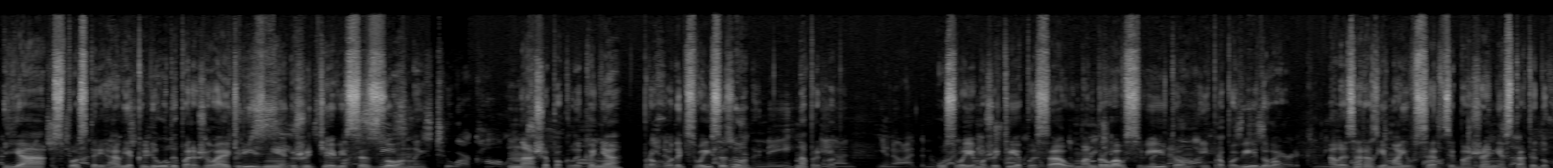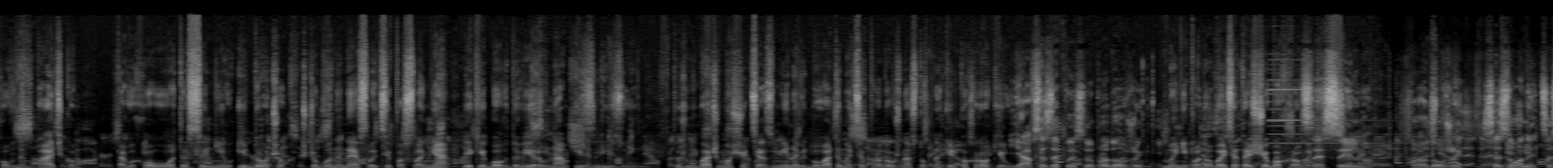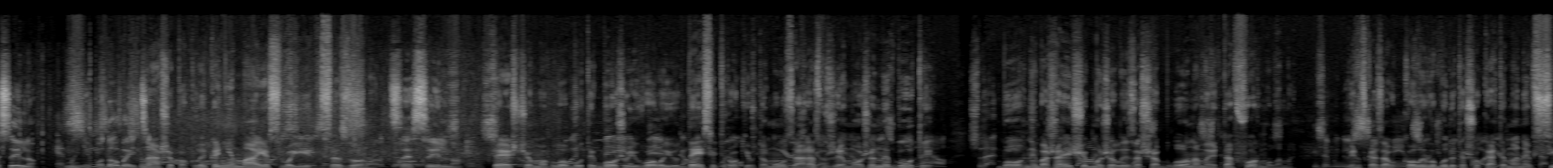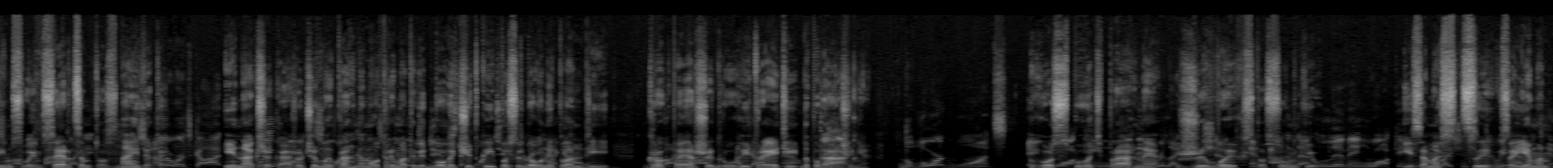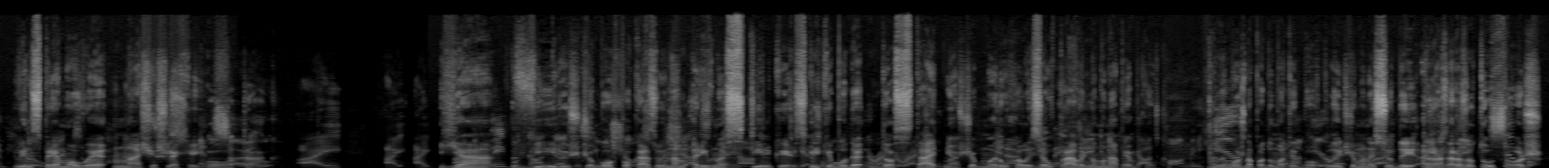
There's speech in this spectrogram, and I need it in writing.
Я спостерігав, як люди переживають різні життєві сезони. Наше покликання проходить свої сезони. Наприклад, у своєму житті я писав, мандрував світом і проповідував, але зараз я маю в серці бажання стати духовним батьком та виховувати синів і дочок, щоб вони несли ці послання, які Бог довірив нам із Лізою. Тож ми бачимо, що ця зміна відбуватиметься впродовж наступних кількох років. Я все записую, продовжуй. Мені подобається те, що Бог робить. Це сильно. Продовжуй. Сезони, це сильно. Мені подобається. Наше покликання має свої сезони. Це сильно. Те, що могло бути Божою волею 10 років тому, зараз вже може не бути. Бог не бажає, щоб ми жили за шаблонами та формулами. Він сказав: коли ви будете шукати мене всім своїм серцем, то знайдете. Інакше кажучи, ми прагнемо отримати від Бога чіткий послідовний план дій. Крок перший, другий, третій, до побачення. Господь прагне живих стосунків, І саме з цих взаємин він спрямовує наші шляхи. О, так. Я вірю, що Бог показує нам рівно стільки, скільки буде достатньо, щоб ми рухалися в правильному напрямку. Але можна подумати, Бог кличе мене сюди, а я зараз отут. Тож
